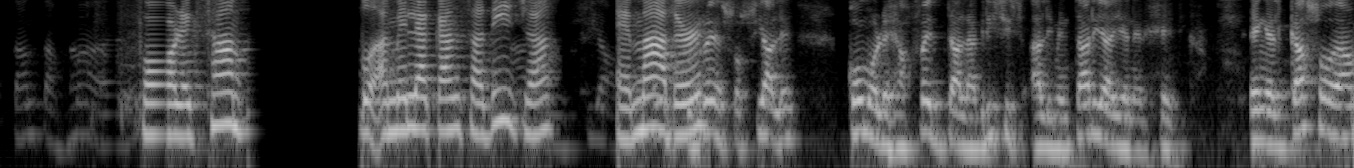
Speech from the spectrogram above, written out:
for example, Amelia Calzadilla, a mother, cómo les afecta la crisis alimentaria y energética. En el caso de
